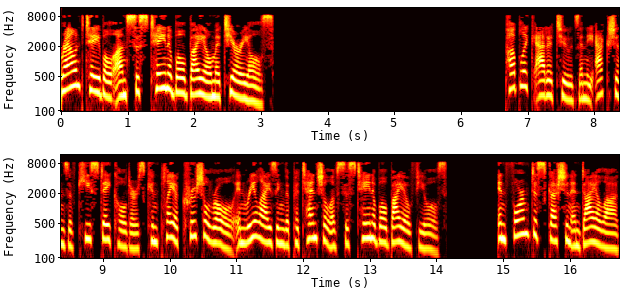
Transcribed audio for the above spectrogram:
Roundtable on Sustainable Biomaterials. Public attitudes and the actions of key stakeholders can play a crucial role in realizing the potential of sustainable biofuels. Informed discussion and dialogue,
